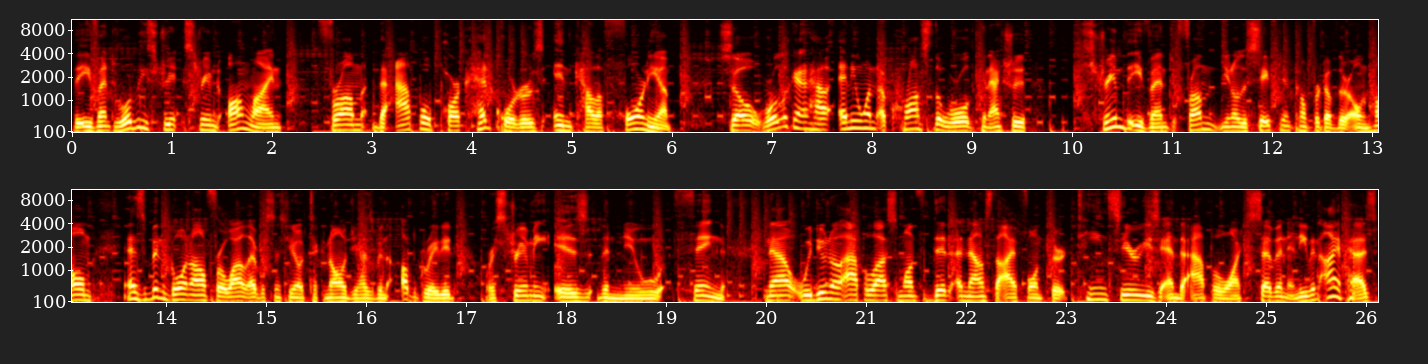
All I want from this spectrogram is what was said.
the event will be stre- streamed online from the Apple Park headquarters in California. So we're looking at how anyone across the world can actually stream the event from you know the safety and comfort of their own home and it's been going on for a while ever since you know technology has been upgraded where streaming is the new thing now we do know apple last month did announce the iphone 13 series and the apple watch 7 and even ipads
